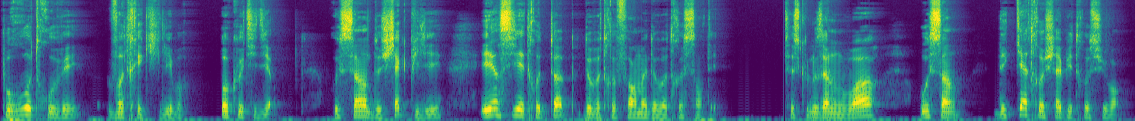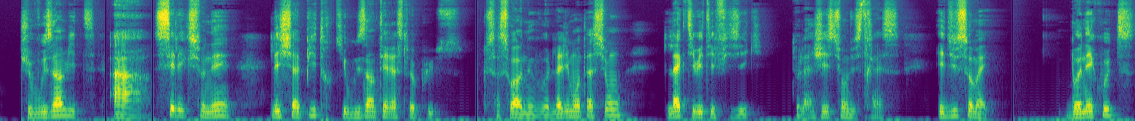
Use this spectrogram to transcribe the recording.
pour retrouver votre équilibre au quotidien, au sein de chaque pilier, et ainsi être au top de votre forme et de votre santé. C'est ce que nous allons voir au sein des quatre chapitres suivants. Je vous invite à sélectionner les chapitres qui vous intéressent le plus, que ce soit au niveau de l'alimentation, l'activité physique, de la gestion du stress et du sommeil. Bonne écoute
